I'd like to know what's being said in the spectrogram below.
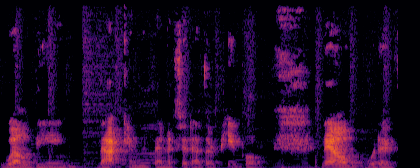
well being, that can benefit other people. Now, what I've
